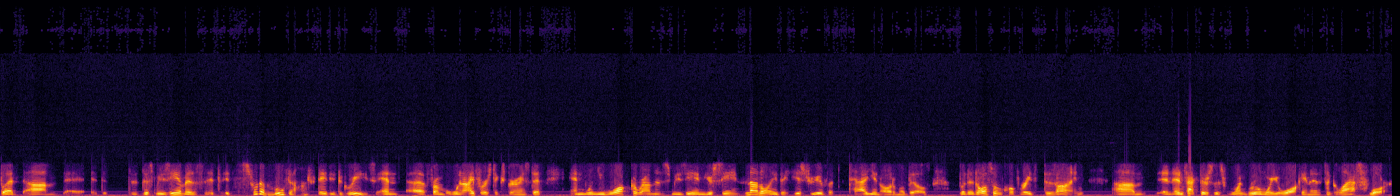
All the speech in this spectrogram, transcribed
but um, th- th- this museum is it, it's sort of moved 180 degrees, and uh, from when I first experienced it. And when you walk around this museum, you're seeing not only the history of Italian automobiles, but it also incorporates design. Um, and in fact, there's this one room where you walk in, and it's a glass floor,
